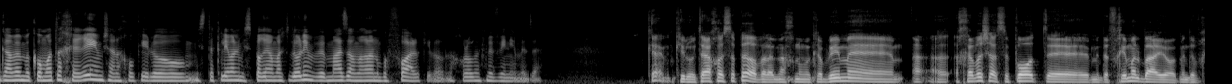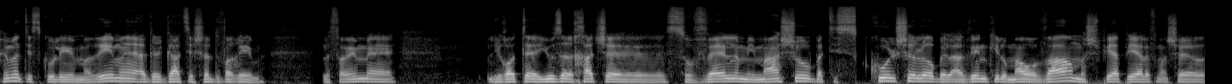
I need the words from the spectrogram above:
גם במקומות אחרים, שאנחנו כאילו מסתכלים על מספרים ממש גדולים, ומה זה אומר לנו בפועל, כאילו, אנחנו לא באמת מבינים את זה. כן, כאילו, אתה יכול לספר, אבל אנחנו מקבלים, אה, החבר'ה של הספורט אה, מדווחים על בעיות, מדווחים על תסכולים, מראים אה, אגרגציה של דברים. לפעמים אה, לראות אה, יוזר אחד שסובל ממשהו בתסכול שלו, בלהבין כאילו מה הוא עבר, משפיע פי אלף מאשר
